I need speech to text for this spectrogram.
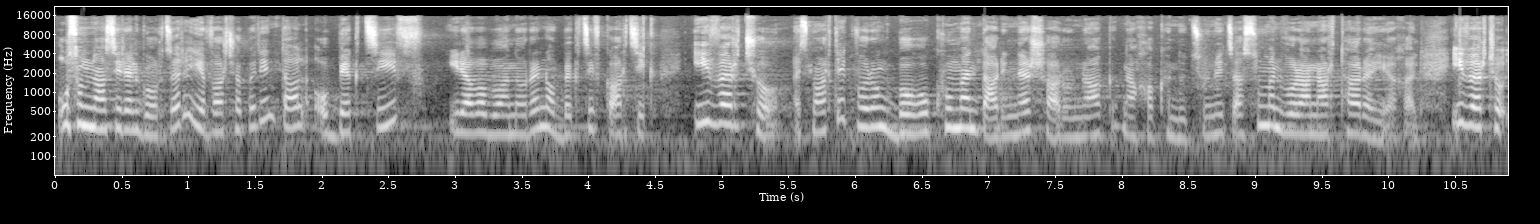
ուսումնասիրել գործերը եւ վարչապետին տալ օբյեկտիվ, իրավաբանորեն օբյեկտիվ կարծիք։ Ի վերջո, այս մարդիկ, որոնք բողոքում են տարիներ շարունակ նախաքննությունից, ասում են, որ անարդար է եղել։ Ի վերջո,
